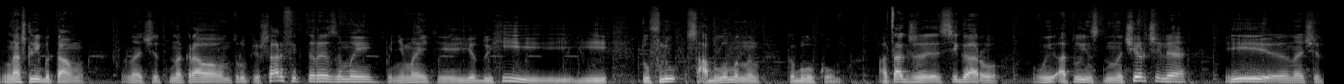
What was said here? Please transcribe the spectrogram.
Нашли бы там значит, на кровавом трупе шарфик Терезы Мэй, понимаете, ее духи и, и туфлю с обломанным каблуком. А также сигару от Уинстона Черчилля и, значит,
